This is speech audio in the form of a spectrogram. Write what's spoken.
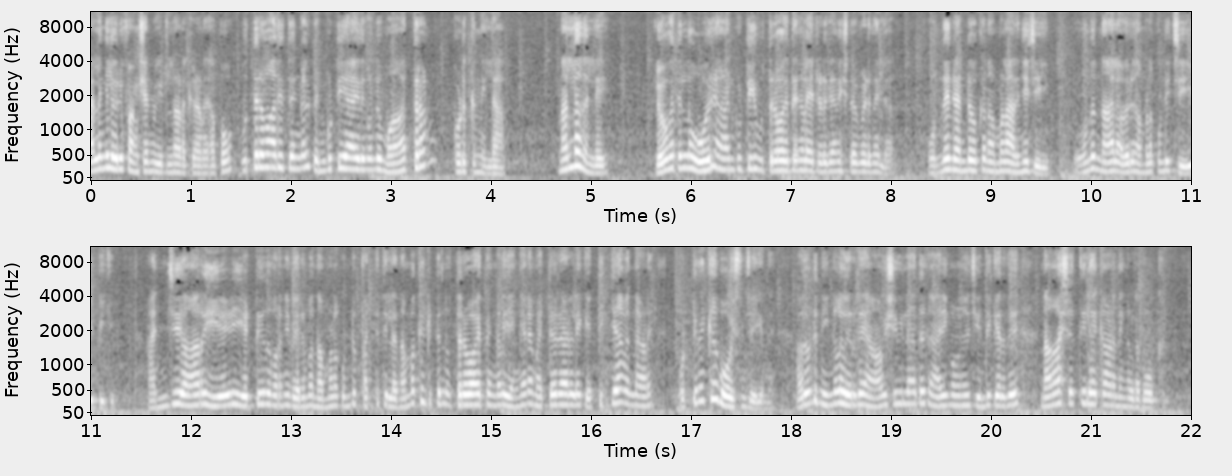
അല്ലെങ്കിൽ ഒരു ഫംഗ്ഷൻ വീട്ടിൽ നടക്കുകയാണ്. അപ്പോൾ ഉത്തരവാദിത്തങ്ങൾ പെൺകുട്ടിയായതുകൊണ്ട് മാത്രം കൊടുക്കുന്നില്ല. നല്ലതല്ലേ? ലോകത്തുള്ള ഒരു ആൺകുട്ടിയും ഉത്തരവാദിത്തങ്ങൾ ഏറ്റെടുക്കാൻ ഇഷ്ടപ്പെടുന്നില്ല. ഒന്നും രണ്ടും ഒക്കെ നമ്മൾ അറിഞ്ഞ് ചെയ്യും. മൂന്നും നാല് അവർ നമ്മളെ കൊണ്ട് ചെയ്യിപ്പിക്കും. അഞ്ച് ആറ് ഏഴ് എട്ട് എന്ന് പറഞ്ഞ് വരുമ്പോൾ നമ്മളെ കൊണ്ട് പറ്റത്തില്ല. നമുക്ക് കിട്ടുന്ന ഉത്തരവാദിത്തങ്ങൾ എങ്ങനെ മറ്റൊരാളിലേക്ക് എത്തിക്കാമെന്നാണ് ഒട്ടുമിക്ക ബോയ്സും ചെയ്യുന്നത്. അതുകൊണ്ട് നിങ്ങൾ വെറുതെ ആവശ്യമില്ലാത്ത കാര്യങ്ങളൊന്നും ചിന്തിക്കരുത്. നാശത്തിലേക്കാണ് നിങ്ങളുടെ പോക്ക്.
